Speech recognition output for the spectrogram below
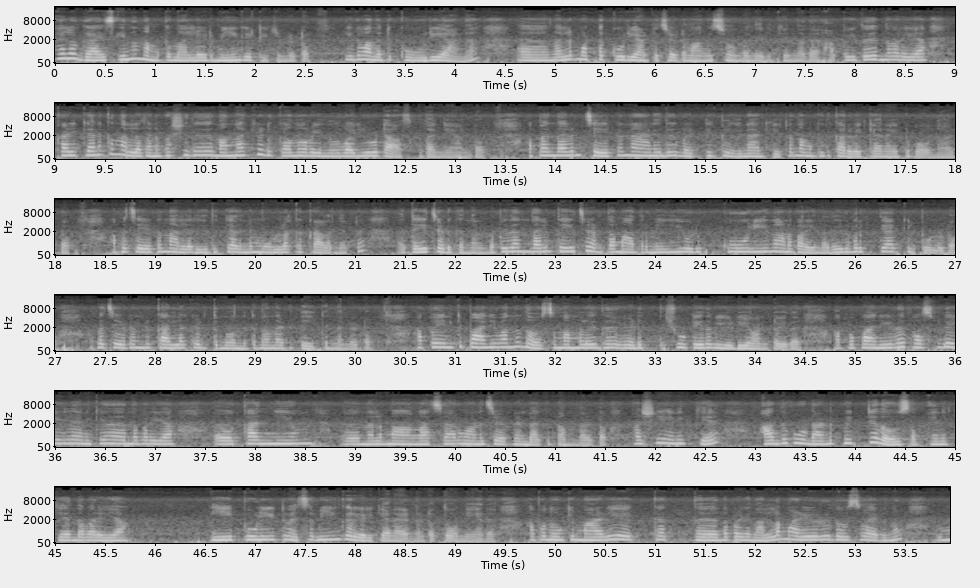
Hello guys ഇന്ന് നമുക്ക് നല്ലൊരു മീൻ കിട്ടിയിട്ടുണ്ട് കേട്ടോ ഇത് വന്നിട്ട് കൂരിയാണ്. നല്ല മുട്ടക്കൂരിയാണ് കേട്ടോ ചേട്ടൻ വാങ്ങിച്ചു കൊണ്ടുവന്നിരിക്കുന്നത് അപ്പോൾ ഇത് എന്താ പറയുക കഴിക്കാനൊക്കെ നല്ലതാണ്. പക്ഷേ ഇത് നന്നാക്കി എടുക്കുക എന്ന് പറയുന്നത് വലിയൊരു ടാസ്ക് തന്നെയാണ് കേട്ടോ അപ്പോൾ എന്തായാലും ചേട്ടനാണ് ഇത് വെട്ടി ക്ലീൻ ആക്കിയിട്ട് നമുക്കിത് കറി വയ്ക്കാനായിട്ട് പോകുന്നത് കേട്ടോ അപ്പോൾ ചേട്ടൻ നല്ല രീതിക്ക് അതിന്റെ മുള്ളൊക്കെ കളഞ്ഞിട്ട് തേച്ചെടുക്കുന്നുണ്ട് അപ്പോൾ ഇതെന്തായാലും തേച്ചെടുത്താൽ മാത്രമേ ഈ ഒരു കൂരി എന്നാണ് പറയുന്നത്. ഇത് വൃത്തിയാക്കി ഇട്ടുള്ളൂ കേട്ടോ അപ്പോൾ ചേട്ടൻ ഒരു കല്ലൊക്കെ എടുത്തുകൊണ്ട് വന്നിട്ട് നന്നായിട്ട് തേക്കുന്നുണ്ട് കേട്ടോ. അപ്പോൾ എനിക്ക് പനി വന്ന ദിവസം നമ്മളിത് എടുത്ത് ഷൂട്ട് ചെയ്ത വീഡിയോ ആണ് കേട്ടോ ഇത്. അപ്പോൾ പനിയുടെ ഫസ്റ്റ് ഡേയിൽ എനിക്ക് എന്താ പറയുക കഞ്ഞിയും നല്ല മാങ്ങാച്ചാറുമാണ് ചേട്ടൻ ഉണ്ടാക്കി തന്നത് കേട്ടോ. പക്ഷേ എനിക്ക് അതുകൂടാണ്ട് പിറ്റേ ദിവസം എനിക്ക് എന്താ പറയുക ഈ പുളിയിട്ട് വെച്ച മീൻ കറി കഴിക്കാനായിരുന്നു കേട്ടോ തോന്നിയത്. അപ്പോൾ നോക്കി മഴയൊക്കെ എന്താ പറയുക നല്ല മഴയൊരു ദിവസമായിരുന്നു.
